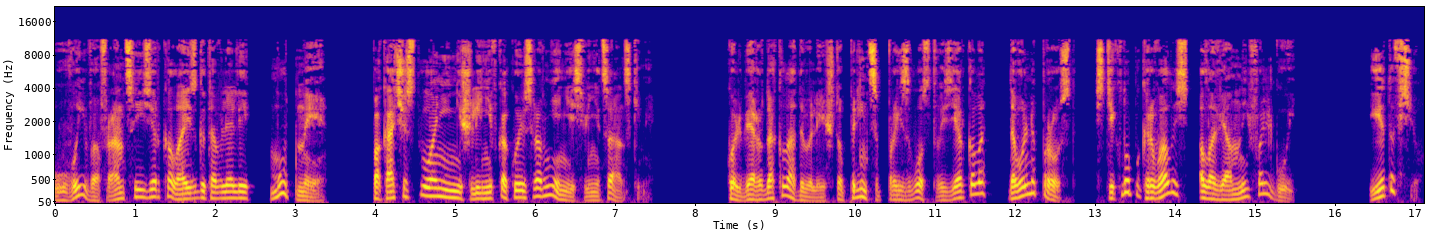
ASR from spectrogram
Увы, во Франции зеркала изготовляли мутные, по качеству они не шли ни в какое сравнение с венецианскими. Кольберу докладывали, что принцип производства зеркала довольно прост. Стекло покрывалось оловянной фольгой. И это все.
